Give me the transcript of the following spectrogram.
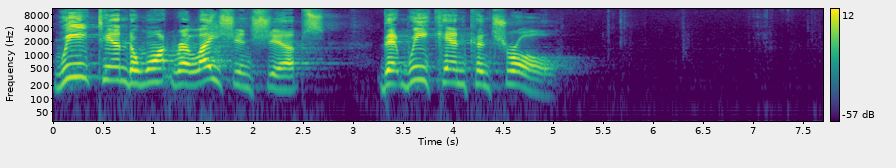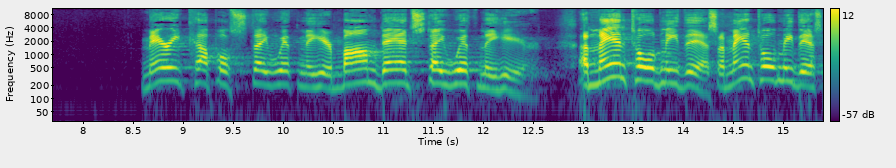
We tend to want relationships that we can control. Married couples, stay with me here. Mom, dad, stay with me here. A man told me this. A man told me this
